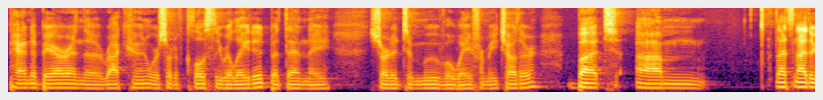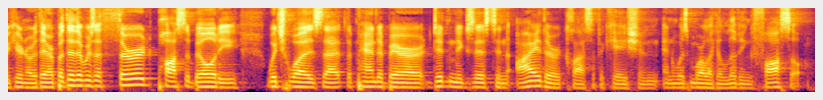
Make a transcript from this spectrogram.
panda bear and the raccoon were sort of closely related, but then they started to move away from each other. But um, that's neither here nor there. But there was a third possibility, which was that the panda bear didn't exist in either classification and was more like a living fossil,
